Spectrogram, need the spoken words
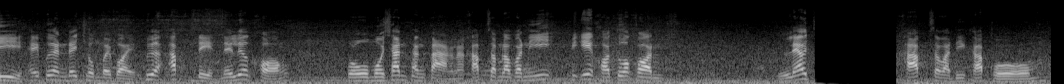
ดีๆ ให้เพื่อนได้ชมบ่อยๆ เพื่ออัปเดตในเรื่องของ โปรโมชั่นต่างๆนะครับสำหรับวันนี้พี่เอขอตัวก่อน แล้วครับสวัสดีครับผม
